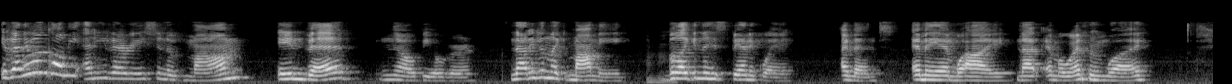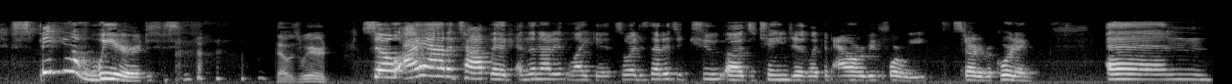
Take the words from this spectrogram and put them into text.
If anyone called me any variation of mom in bed, no, it'd be over. Not even like mommy, Mhm. but like in the Hispanic way. I meant M A M Y, not M O M M Y. Speaking of weird, that was weird. so I had a topic and then I didn't like it, so I decided to choose uh, to change it like an hour before we started recording, and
